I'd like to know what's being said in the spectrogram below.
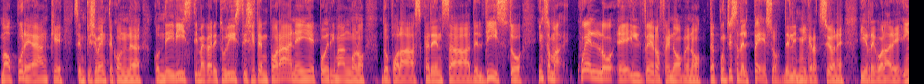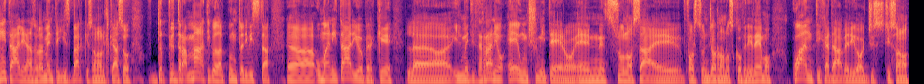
ma oppure anche semplicemente con, con dei visti magari turistici temporanei e poi rimangono dopo la scadenza del visto. Insomma, quello è il vero fenomeno dal punto di vista del peso dell'immigrazione irregolare in Italia. Naturalmente gli sbarchi sono il caso d- più drammatico dal punto di vista uh, umanitario perché la, il Mediterraneo è un cimitero e nessuno sa, e forse un giorno lo scopriremo, quanti cadaveri oggi ci sono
